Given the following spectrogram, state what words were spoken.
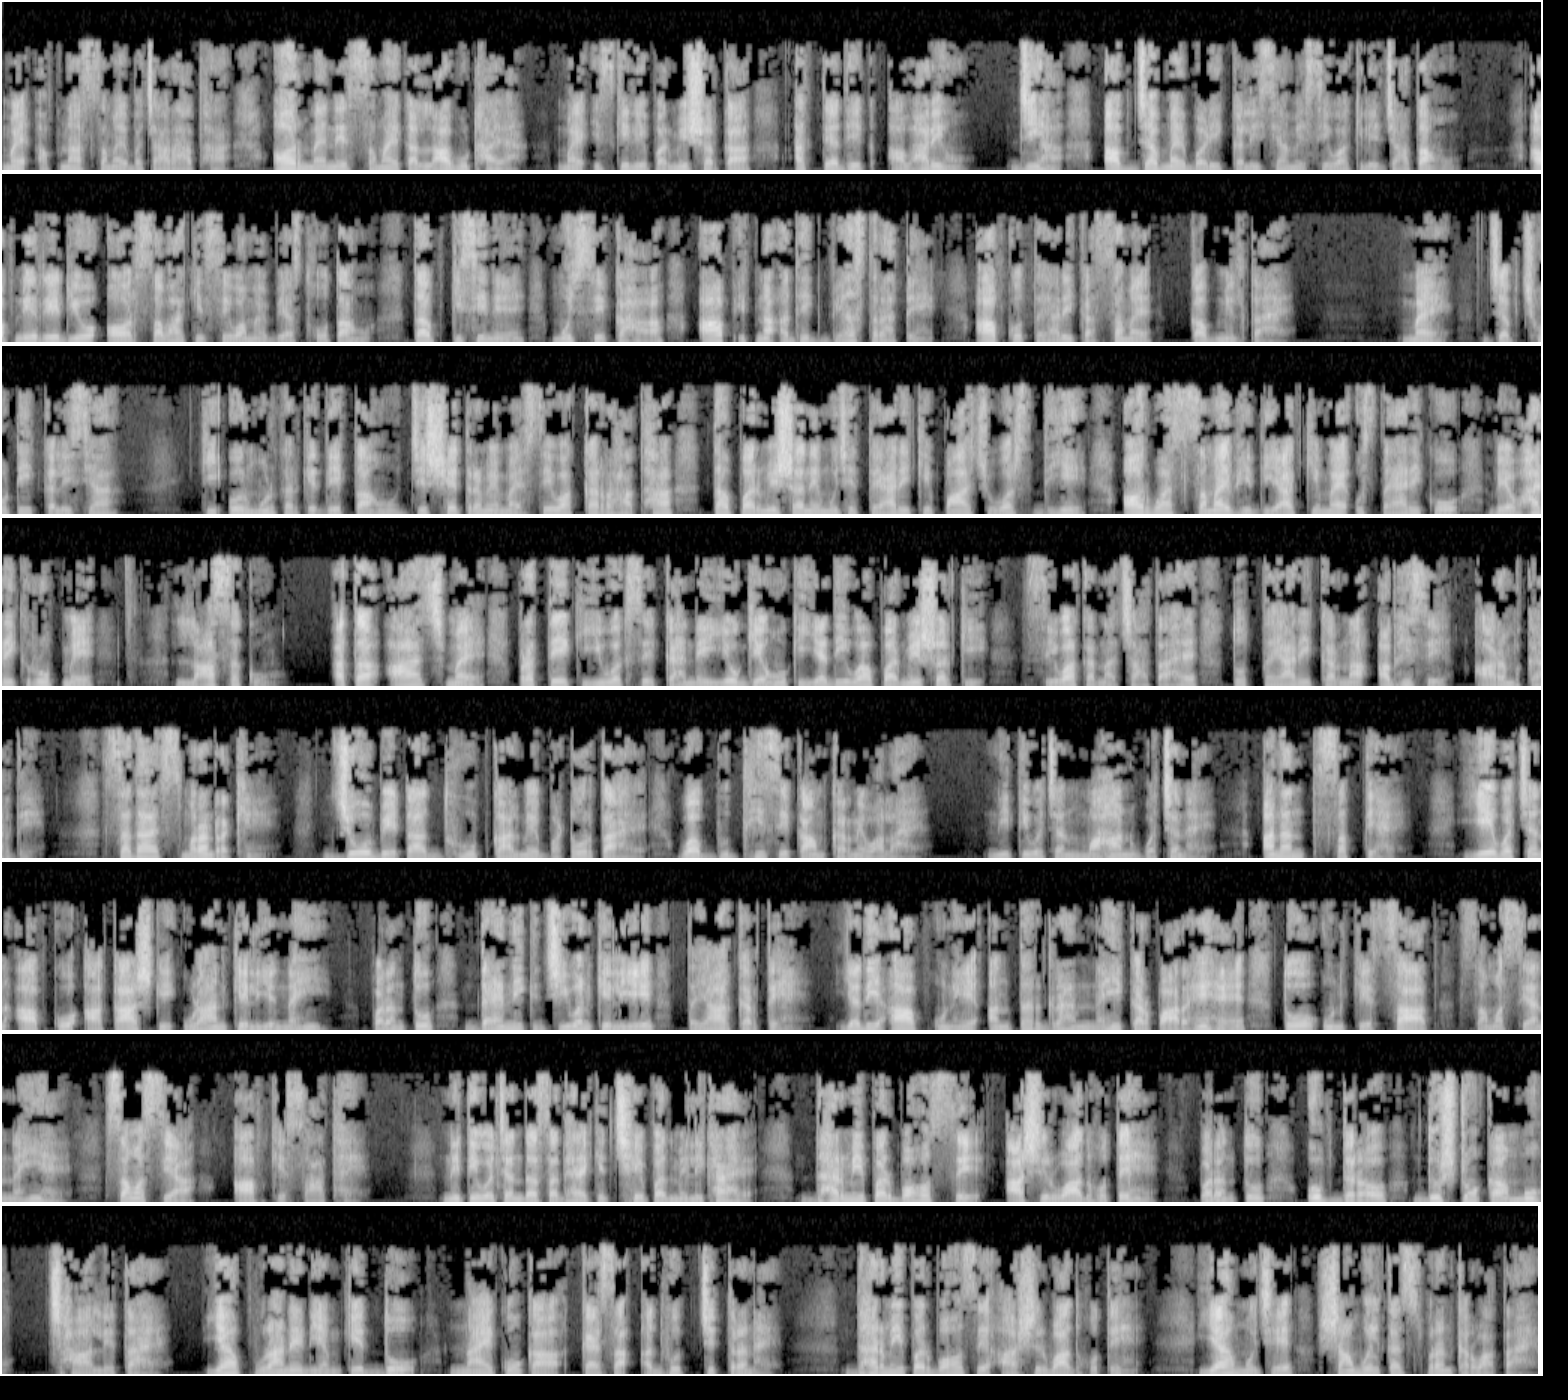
मैं अपना समय बचा रहा था और मैंने समय का लाभ उठाया। मैं इसके लिए परमेश्वर का अत्यधिक आभारी हूँ। जी हाँ अब जब मैं बड़ी कलिसिया में सेवा के लिए जाता हूँ, अपने रेडियो और सभा की सेवा में व्यस्त होता हूँ, तब किसी ने मुझसे कहा, आप इतना अधिक व्यस्त रहते हैं। आपको तैयारी का समय कब मिलता है? मैं जब छोटी कलिसिया की ओर मुड़ करके देखता हूँ, जिस क्षेत्र में मैं सेवा कर रहा था, तब परमेश्वर ने मुझे तैयारी के पाँच वर्ष दिए और वह समय भी दिया कि मैं उस तैयारी को व्यवहारिक रूप में ला सकूँ। अतः आज मैं प्रत्येक युवक से कहने योग्य हूँ कि यदि वह परमेश्वर की सेवा करना चाहता है तो तैयारी करना अभी से आरंभ कर दे सदा स्मरण रखें जो बेटा धूप काल में बटोरता है, वह बुद्धि से काम करने वाला है। नीति वचन महान वचन है, अनंत सत्य है। ये वचन आपको आकाश की उड़ान के लिए नहीं, परंतु दैनिक जीवन के लिए तैयार करते हैं। यदि आप उन्हें अंतर ग्रहण नहीं कर पा रहे हैं तो उनके साथ समस्या नहीं है, समस्या आपके साथ है। नीति वचन दस अध्याय के छह पद में लिखा है, धर्मी पर बहुत से आशीर्वाद होते हैं, परंतु उपद्रव दुष्टों का मुँह छा लेता है। यह पुराने नियम के दो नायकों का कैसा अद्भुत चित्रण है। धर्मी पर बहुत से आशीर्वाद होते हैं, यह मुझे शामुल का स्मरण करवाता है,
